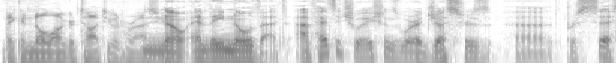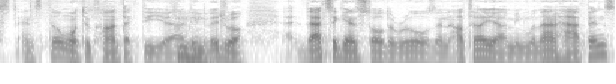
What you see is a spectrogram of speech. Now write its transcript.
They can no longer talk to you and harass you. No, and they know that. I've had situations where adjusters uh, persist and still want to contact the, uh, the individual. Uh, That's against all the rules. And I'll tell you, I mean, when that happens,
